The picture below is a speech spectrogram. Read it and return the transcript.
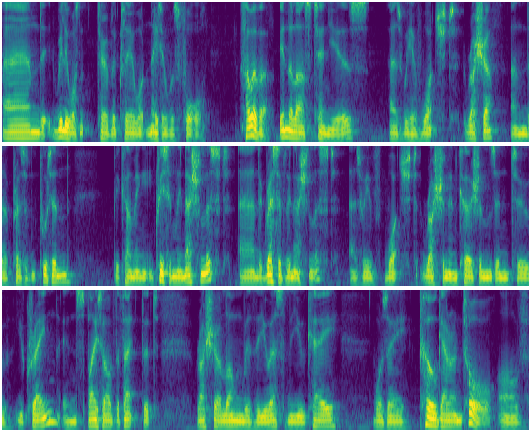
and it really wasn't terribly clear what NATO was for. However, in the last 10 years, as we have watched Russia under President Putin becoming increasingly nationalist and aggressively nationalist, as we've watched Russian incursions into Ukraine, in spite of the fact that Russia, along with the US and the UK, was a co guarantor of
